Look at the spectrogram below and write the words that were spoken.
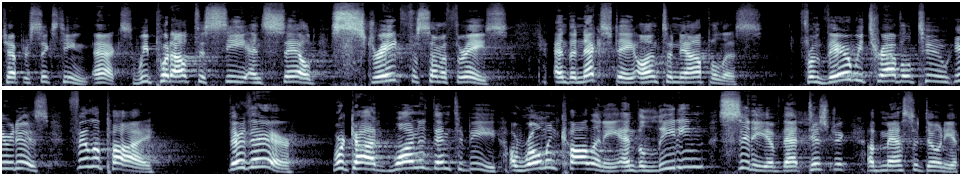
chapter 16, Acts. We put out to sea and sailed straight for Samothrace, and the next day on to Neapolis. From there we traveled to, here it is, Philippi. They're there, where God wanted them to be, a Roman colony and the leading city of that district of Macedonia.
